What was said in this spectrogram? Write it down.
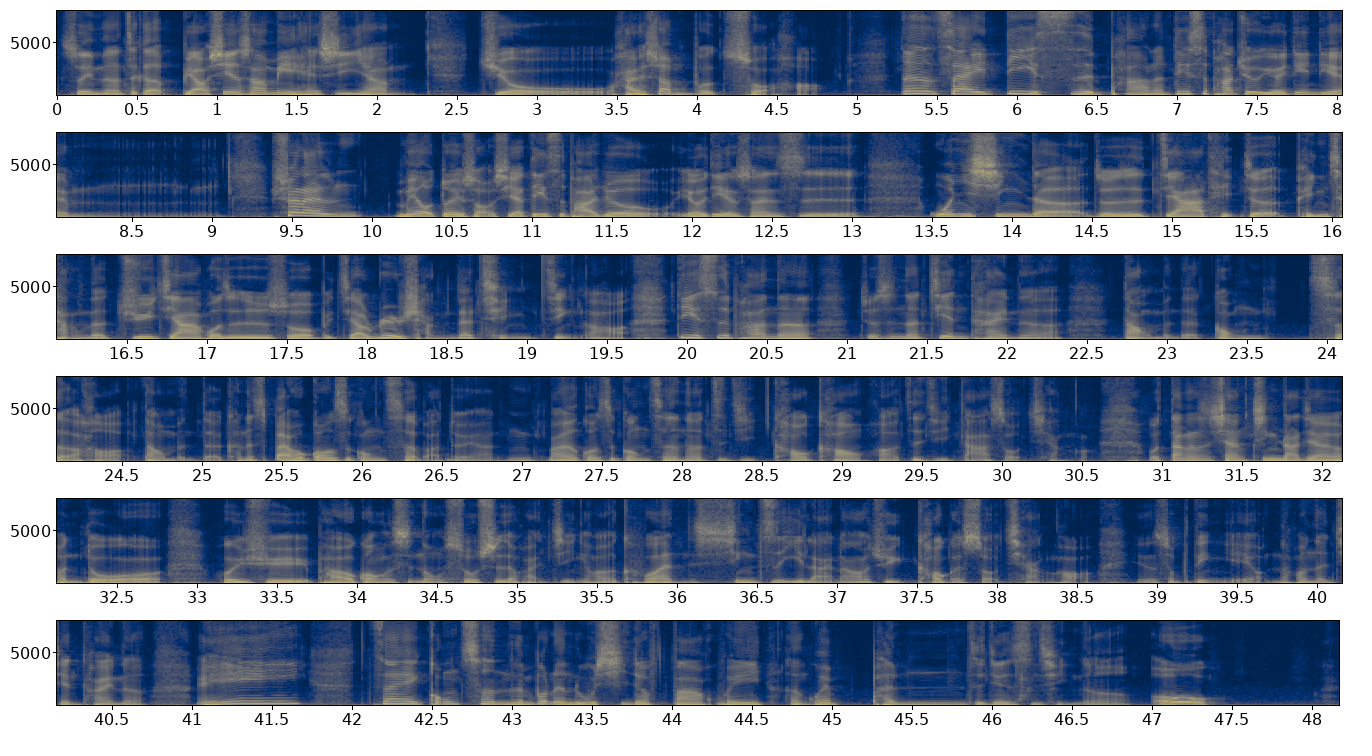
所以呢，这个表现上面还是一样，就还算不错哈。但是在第四趴呢，第四趴就有一点点。虽然没有对手戏啊，第四趴就有点算是温馨的，就是家庭就平常的居家或者是说比较日常的情境啊。第四趴呢，就是呢健太呢到我们的公测哈，到我们的可能是百货公司公厕吧，对啊，嗯，百货公司公厕呢自己敲敲哈，自己打手枪哈。我当然相信大家有很多会去百货公司那种舒适的环境，然后突然兴致一来，然后去敲个手枪哈，也说不定也有。然后呢，健太呢，诶，在公厕能不能如期的发挥很会喷这件事情呢？哦。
